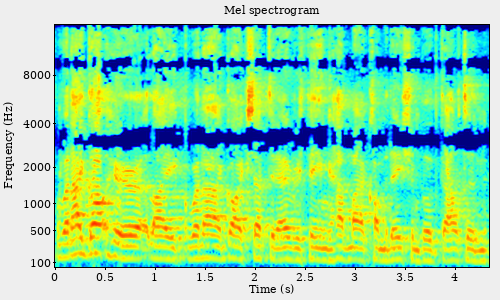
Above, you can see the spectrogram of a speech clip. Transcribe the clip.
when I got here, like when I got accepted and everything, had my accommodation booked out and,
